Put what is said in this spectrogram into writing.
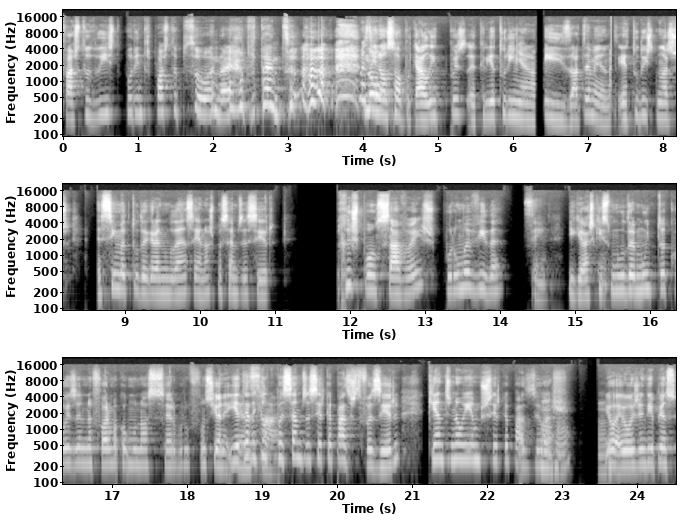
faz tudo isto por interposta pessoa, não é? Portanto. Mas não... e não só, porque há ali depois a criaturinha. É? Exatamente. É tudo isto, nós, acima de tudo, a grande mudança é nós passamos a ser responsáveis por uma vida. Sim. E eu acho que Sim. isso muda muito a coisa na forma como o nosso cérebro funciona. E Pensar. até daquilo que passamos a ser capazes de fazer que antes não íamos ser capazes, eu uhum. acho. Uhum. Eu, eu hoje em dia penso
